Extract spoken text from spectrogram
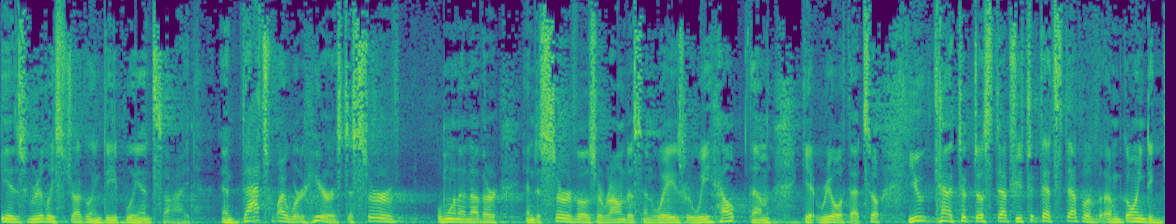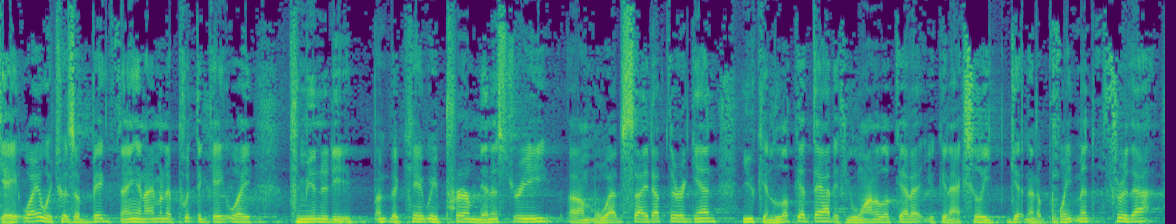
is really struggling deeply inside. And that's why we're here is to serve one another and to serve those around us in ways where we help them get real with that. So you kind of took those steps. You took that step of um, going to Gateway, which was a big thing, and I'm going to put the Gateway community, um, the Gateway Prayer Ministry um, website up there again. You can look at that if you want to look at it. You can actually get an appointment through that.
